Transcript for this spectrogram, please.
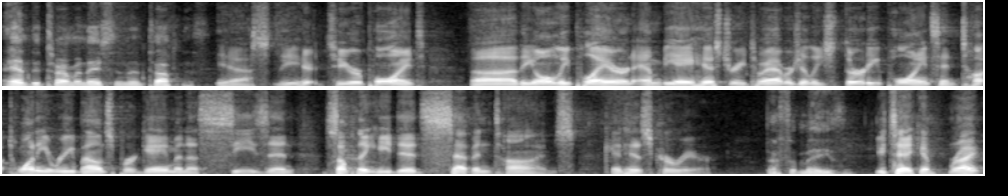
and determination and toughness. Yes. The, to your point, uh, the only player in NBA history to average at least 30 points and t- 20 rebounds per game in a season, something he did seven times in his career. That's amazing. You take him, right?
